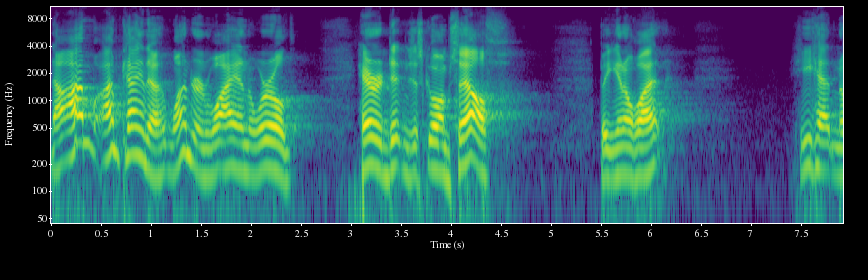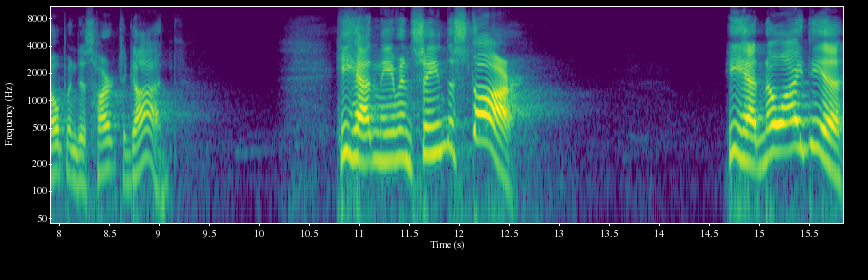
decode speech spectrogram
Now I'm I'm kind of wondering why in the world Herod didn't just go himself. But you know what? He hadn't opened his heart to God. He hadn't even seen the star. He had no idea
